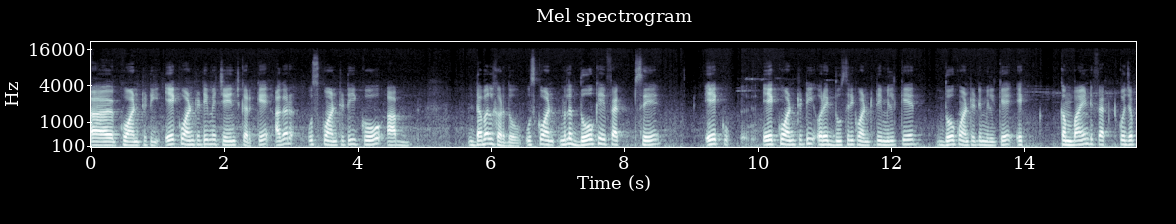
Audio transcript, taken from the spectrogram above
क्वांटिटी एक क्वांटिटी में चेंज करके अगर उस क्वांटिटी को आप डबल कर दो, उस मतलब दो के इफ़ेक्ट से एक एक क्वांटिटी और एक दूसरी क्वांटिटी मिलके, दो क्वांटिटी मिलके एक कंबाइंड इफ़ेक्ट को जब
